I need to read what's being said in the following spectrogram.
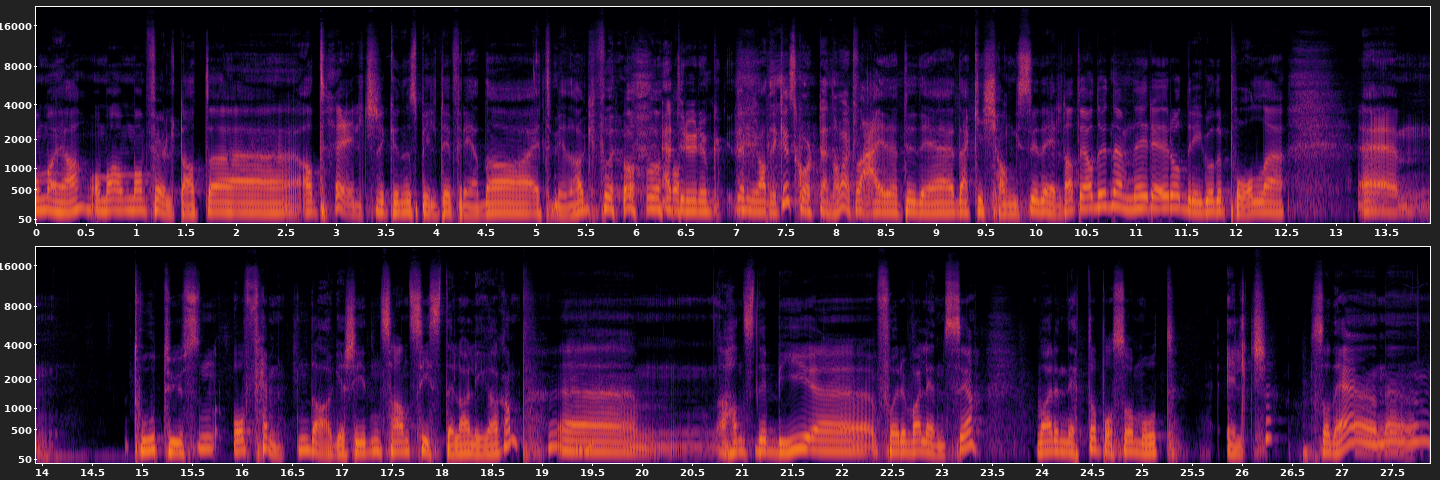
og, man- ja, og man, man følte at, uh, at Elche kunne spilt til fredag ettermiddag for å Jeg tror de, de hadde ikke skåret ennå, i hvert fall. Nei, det, det, det er ikke sjans i det hele tatt. Ja, du nevner Rodrigo de Paul. Eh, 2015 dager siden sa han siste La Liga-kamp. Eh, hans debut for Valencia var nettopp også mot Elche. Så det er en, en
